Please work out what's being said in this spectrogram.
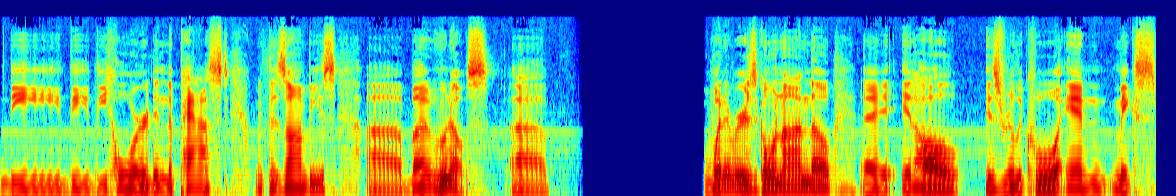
the the the horde in the past with the zombies. Uh, but who knows? Uh, whatever is going on though, uh, it all is really cool and makes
